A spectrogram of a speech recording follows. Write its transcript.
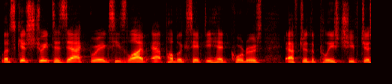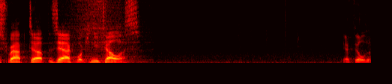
Let's get straight to Zach Briggs. He's live at Public Safety Headquarters after the police chief just wrapped up. Zach, what can you tell us? Yeah, Phil,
